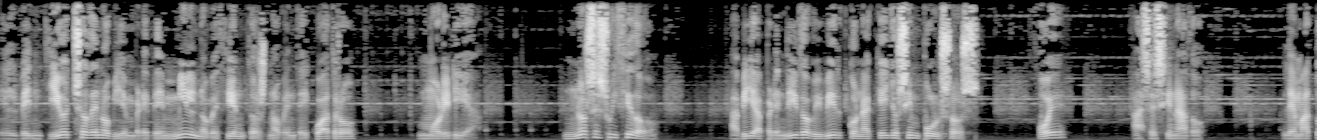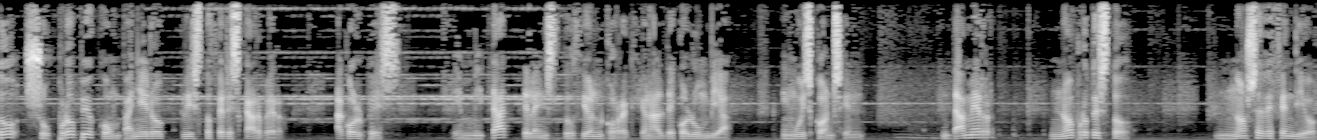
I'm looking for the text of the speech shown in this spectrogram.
el 28 de noviembre de 1994, moriría. No se suicidó. Había aprendido a vivir con aquellos impulsos. Fue asesinado. Le mató su propio compañero Christopher Scarver, a golpes, en mitad de la institución correccional de Columbia, en Wisconsin. Dahmer no protestó, no se defendió.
